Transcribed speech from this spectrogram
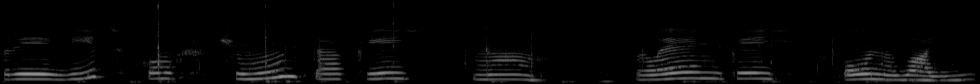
привіт. Кому чому такий маленький онлайн?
